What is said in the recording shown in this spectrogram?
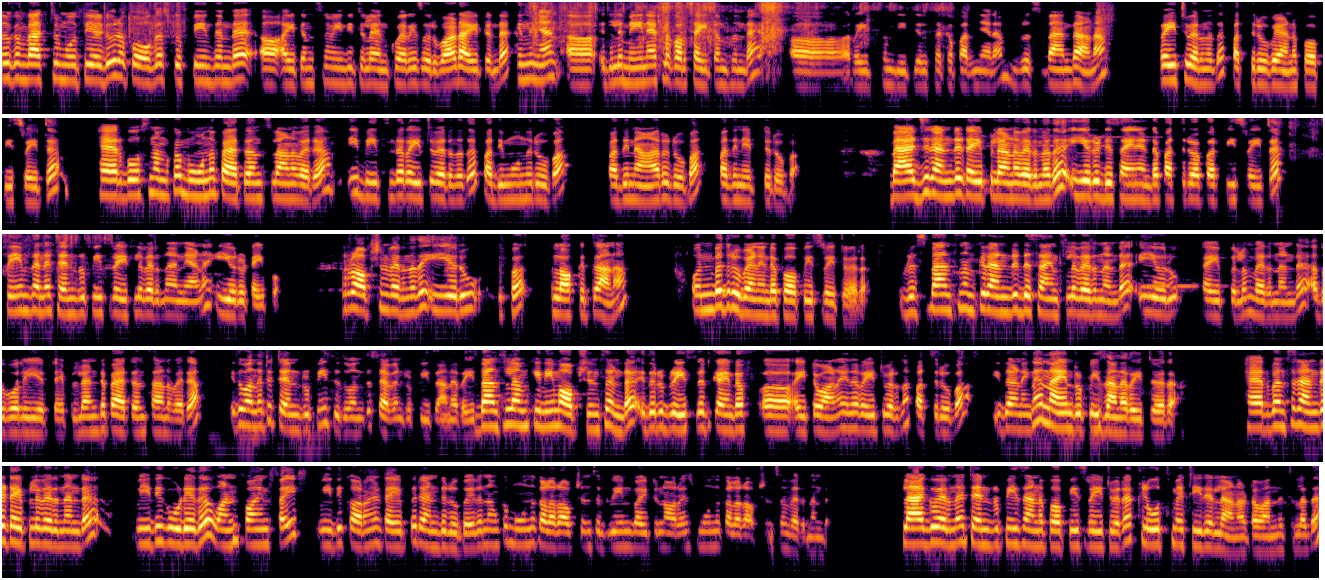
Welcome back to Mothi Adoor അപ്പോൾ August ഫിഫ്റ്റീൻത്തിന്റെ ഐറ്റംസിന് വേണ്ടിയിട്ടുള്ള enquiries ഒരുപാട് ആയിട്ടുണ്ട് ഇന്ന് ഞാൻ ഇതിൽ മെയിൻ ആയിട്ടുള്ള കുറച്ച് ഐറ്റംസിന്റെ റേറ്റ്സും ഡീറ്റെയിൽസ് ഒക്കെ പറഞ്ഞുതരാം. റിസ് ബാൻഡ് ആണ്. റേറ്റ് വരുന്നത് പത്ത് രൂപയാണ് per piece rate hair bows നമുക്ക് മൂന്ന് പാറ്റേൺസിലാണ് വരിക. ഈ ബീഡ്സിന്റെ റേറ്റ് വരുന്നത് പതിമൂന്ന് രൂപ പതിനാറ് രൂപ പതിനെട്ട് രൂപ. ബാഡ്ജ് രണ്ട് ടൈപ്പിലാണ് വരുന്നത്. ഈ ഒരു ഡിസൈൻ ഉണ്ട്. പത്ത് രൂപ പെർ പീസ് റേറ്റ് സെയിം തന്നെ ടെൻ റുപ്പീസ് റേറ്റിൽ വരുന്ന തന്നെയാണ് ഈ ഒരു ടൈപ്പ് ഒരു ഓപ്ഷൻ വരുന്നത് ഈ ഒരു ഇപ്പൊ ലോക്കറ്റ് ആണ്. ഒൻപത് രൂപയാണ് ഇതിന്റെ പെർ പീസ് റേറ്റ് വരെ. റിസ്റ്റ് നമുക്ക് രണ്ട് ഡിസൈൻസിൽ വരുന്നുണ്ട്. ഈ ഒരു ടൈപ്പിലും വരുന്നുണ്ട്. അതുപോലെ ഈ ഒരു ടൈപ്പിൽ രണ്ട് പാറ്റേൺസ് ആണ് വരിക ഇത് വന്നിട്ട് ടെൻ റുപ്പീസ് ഇത് വന്നിട്ട് സെവൻ റുപ്പീസ് ആണ് റേറ്റ് ബാൻസിൽ നമുക്ക് ഇനിയും ഓപ്ഷൻസ് ഉണ്ട്. ഇതൊരു ബ്രേസ്ലെറ്റ് കൈൻഡ് ഓഫ് ഐറ്റം ആണ്. ഇതിന് റേറ്റ് വരുന്നത് പത്ത് രൂപ. ഇതാണെങ്കിൽ നയൻ റുപ്പീസ് ആണ് റേറ്റ് വരിക ഹെയർ ബൺസ് രണ്ട് ടൈപ്പിൽ വരുന്നുണ്ട്. വീതി കൂടിയത് വൺ പോയിന്റ് ഫൈവ് വീതി കുറഞ്ഞ ടൈപ്പ് രണ്ട് രൂപ. ഇതിൽ നമുക്ക് മൂന്ന് colour options green white and orange മൂന്ന് കളർ ഓപ്ഷൻസും വരുന്നുണ്ട്. ഫ്ലാഗ് വരുന്നത് ടെൻ റുപ്പീസ് ആണ് പെർ പീസ് റേറ്റ് വരെ. ക്ലോത്ത് മെറ്റീരിയലാണ് കേട്ടോ വന്നിട്ടുള്ളത്.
